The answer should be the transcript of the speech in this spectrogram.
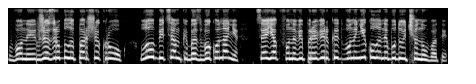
вони вже зробили перший крок. Але обіцянки без виконання це як фонові перевірки, вони ніколи не будуть шанувати.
